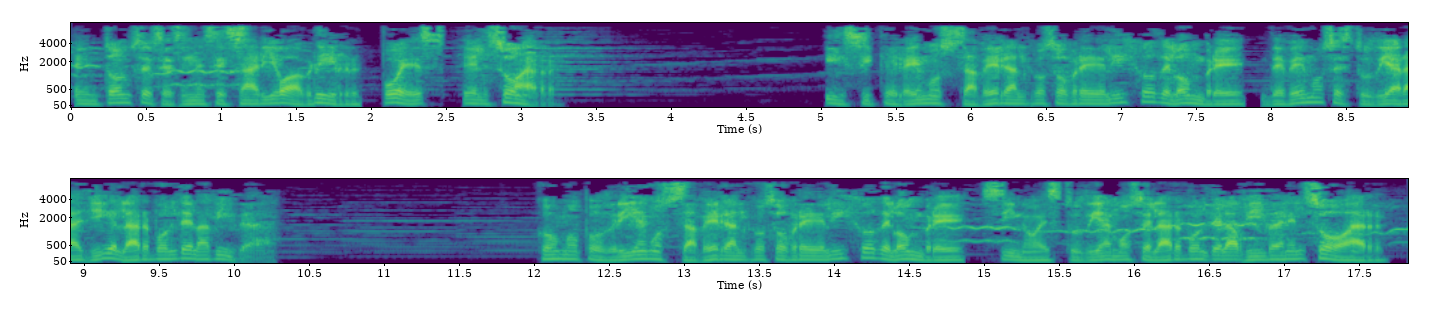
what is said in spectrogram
Entonces es necesario abrir, pues, el Zohar. Y si queremos saber algo sobre el Hijo del Hombre, debemos estudiar allí el árbol de la vida. ¿Cómo podríamos saber algo sobre el Hijo del Hombre, si no estudiamos el árbol de la vida en el Zohar?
